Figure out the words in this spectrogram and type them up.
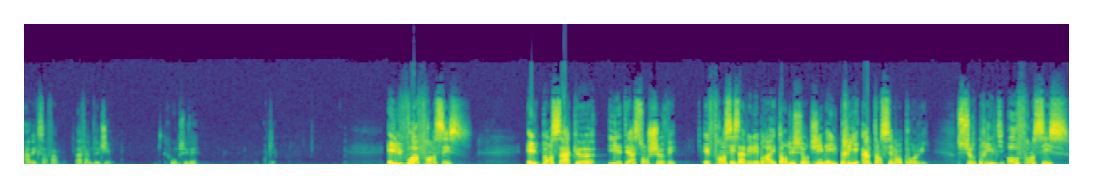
avec sa femme, la femme de Jim. Est-ce que vous me suivez? Et il voit Francis. Et il pensa qu'il était à son chevet. Et Francis avait les bras étendus sur Jim et il priait intensément pour lui. Surpris, il dit Oh Francis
